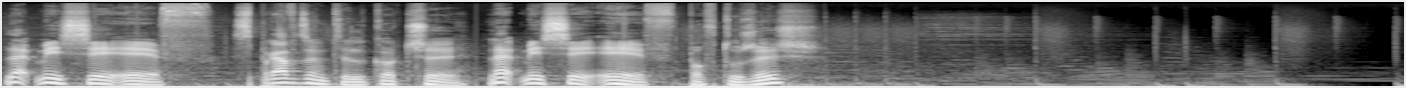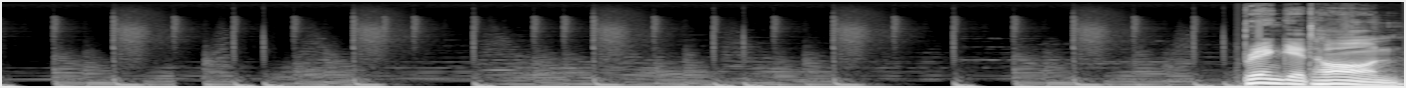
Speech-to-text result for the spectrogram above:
Let me see if. Sprawdzę tylko czy. Let me see if. Powtórzysz? Bring it on.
